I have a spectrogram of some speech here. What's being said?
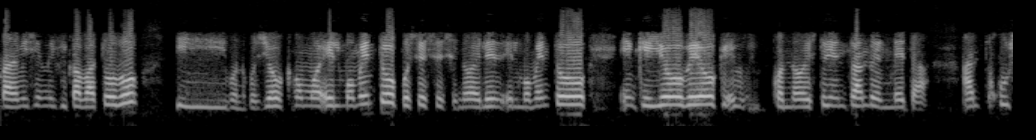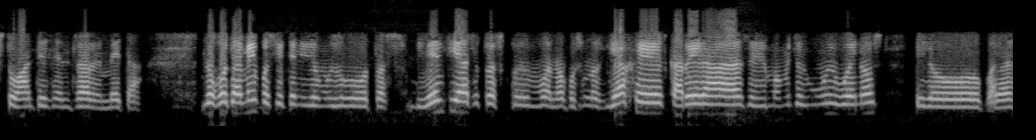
para mí significaba todo y bueno, pues yo como el momento pues es ese, ¿no? El, el momento en que yo veo que cuando estoy entrando en meta, justo antes de entrar en meta. Luego también pues he tenido muy, otras vivencias, otras pues, bueno, pues unos viajes, carreras, eh, momentos muy buenos, pero para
